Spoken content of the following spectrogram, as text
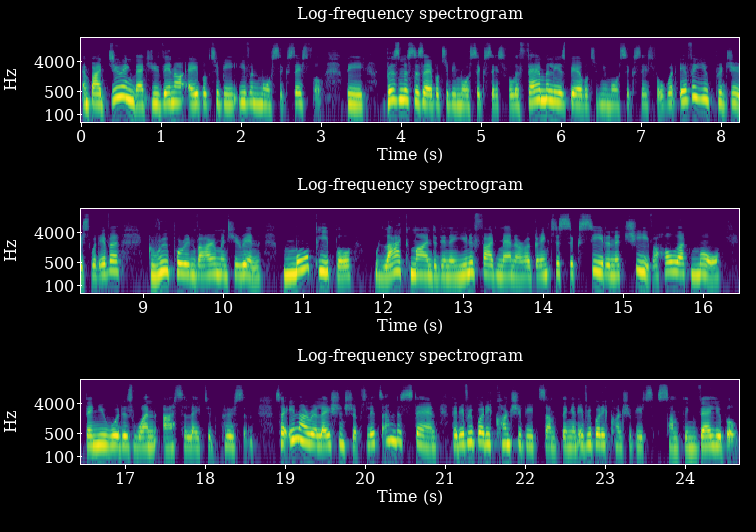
And by doing that, you then are able to be even more successful. The business is able to be more successful. The family is be able to be more successful. Whatever you produce, whatever group or environment you're in, more people like minded in a unified manner are going to succeed and achieve a whole lot more than you would as one isolated person. So, in our relationships, let's understand that everybody contributes something and everybody contributes something valuable.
